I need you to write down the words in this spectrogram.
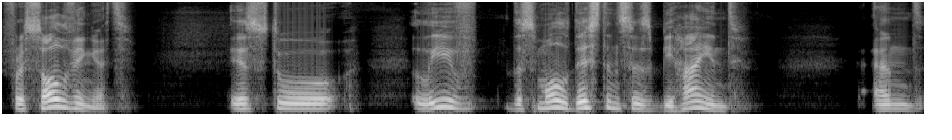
for solving it is to leave the small distances behind and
